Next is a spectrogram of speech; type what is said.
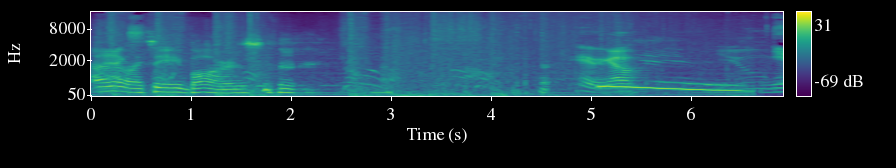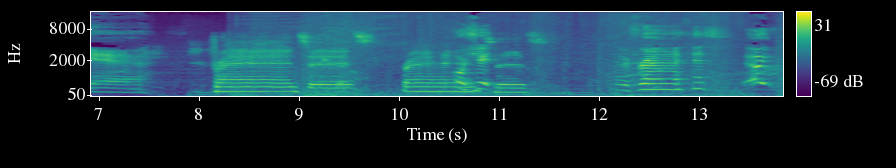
I don't know. I see bars. There we go. Yeah. Francis. Francis. Oh, shit. Hey, friends.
